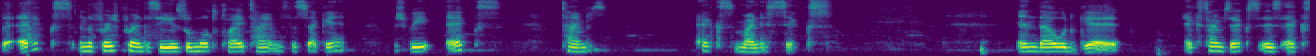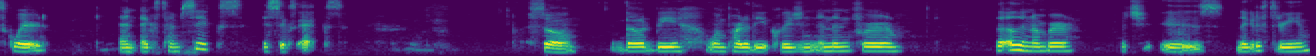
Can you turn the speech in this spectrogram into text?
the x in the first parentheses would multiply times the second, which would be x times x minus 6. And that would get x times x is x squared, and x times 6 is 6x. So that would be one part of the equation. And then for the other number, which is negative 3,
